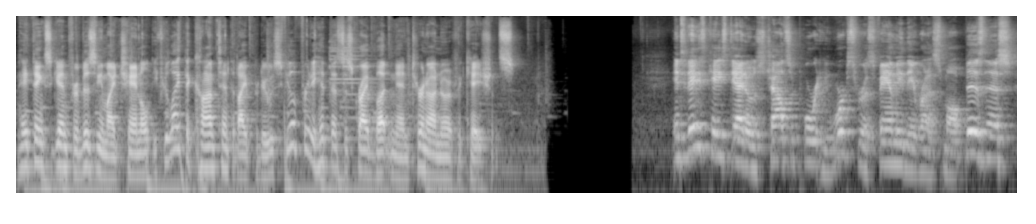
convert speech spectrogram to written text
Hey, thanks again for visiting my channel. If you like the content that I produce, feel free to hit that subscribe button and turn on notifications. In today's case, Dad owes child support. He works for his family. They run a small business.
